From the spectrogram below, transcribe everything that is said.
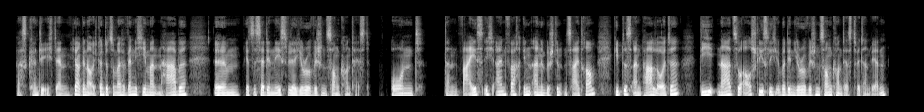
was könnte ich denn? Ja, genau, ich könnte zum Beispiel, wenn ich jemanden habe, ähm, jetzt ist ja demnächst wieder Eurovision Song Contest. Und dann weiß ich einfach, in einem bestimmten Zeitraum gibt es ein paar Leute, die nahezu ausschließlich über den Eurovision Song Contest twittern werden.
